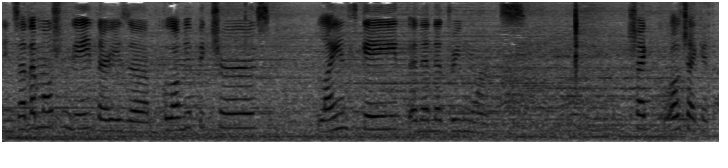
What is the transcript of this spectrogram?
Inside the Motion Gate, there is a Columbia Pictures, Lions Gate, and then the DreamWorks. Check. We'll check it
